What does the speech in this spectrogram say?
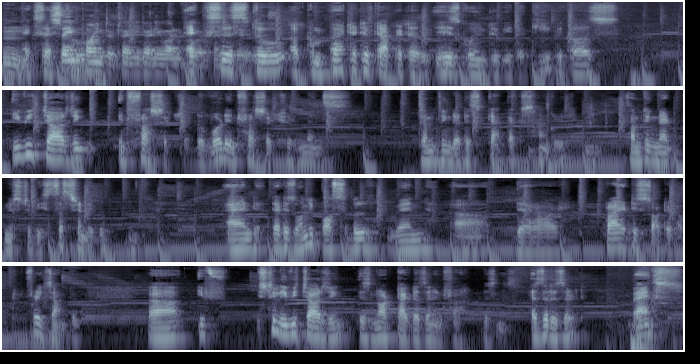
Mm. Access same to, point of 2021. Access to a competitive capital is going to be the key because EV charging infrastructure, the word infrastructure means something that is capex hungry, mm. something that needs to be sustainable. Mm. And that is only possible when uh, there are priorities sorted out. For example, uh, if still EV charging is not tagged as an infra business, as a result, banks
